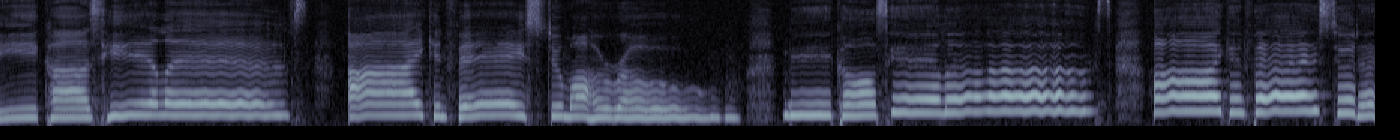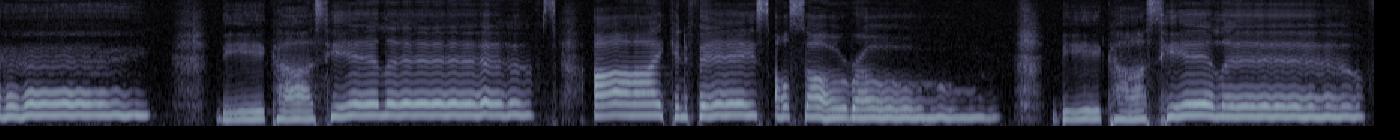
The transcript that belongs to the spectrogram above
Because he lives, I can face tomorrow. Because he lives, I can face today. Because he lives, I can face all sorrow. Because he lives,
